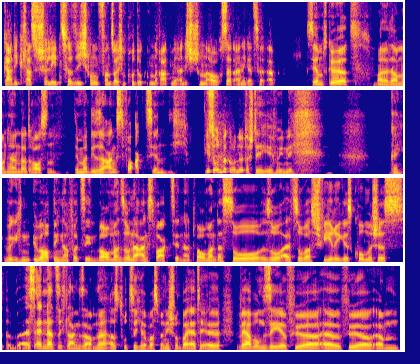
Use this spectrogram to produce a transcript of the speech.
gar die klassische Lebensversicherung von solchen Produkten raten wir eigentlich schon auch seit einiger Zeit ab. Sie haben es gehört, meine Damen und Herren da draußen. Immer diese Angst vor Aktien. Ich, die ist unbegründet. Verstehe ich irgendwie nicht. Kann ich wirklich überhaupt nicht nachvollziehen, warum man so eine Angst vor Aktien hat, warum man das so, so als sowas Schwieriges, Komisches, äh, es ändert sich langsam, ne? Also es tut sich ja was, wenn ich schon bei RTL Werbung sehe für, äh, für ähm,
